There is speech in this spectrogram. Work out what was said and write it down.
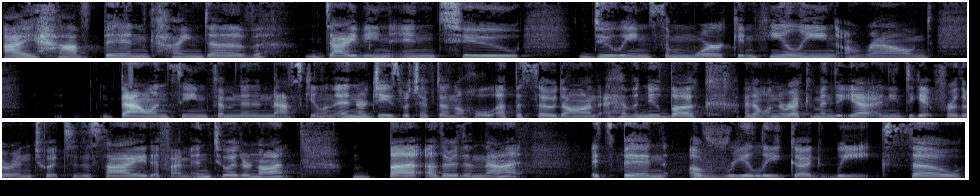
I have been kind of diving into doing some work and healing around balancing feminine and masculine energies, which I've done a whole episode on. I have a new book. I don't want to recommend it yet. I need to get further into it to decide if I'm into it or not. But other than that, it's been a really good week. So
